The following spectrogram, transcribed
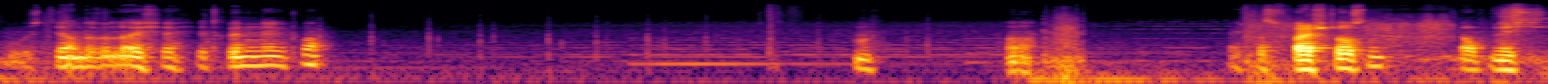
Wo ist die andere Leiche? Hier drinnen irgendwo? Hm. Ah. Kann ich das freistoßen? Ich glaube nicht.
